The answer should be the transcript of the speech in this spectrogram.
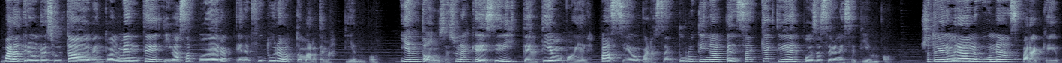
van a tener un resultado eventualmente y vas a poder en el futuro tomarte más tiempo. Y entonces, una vez que decidiste el tiempo y el espacio para hacer tu rutina, pensá qué actividades puedes hacer en ese tiempo. Yo te voy a enumerar algunas para que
